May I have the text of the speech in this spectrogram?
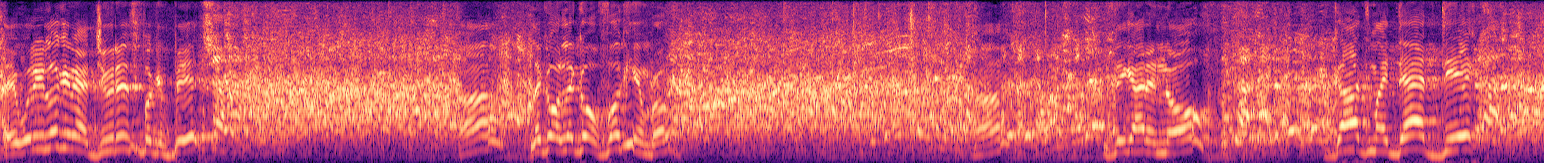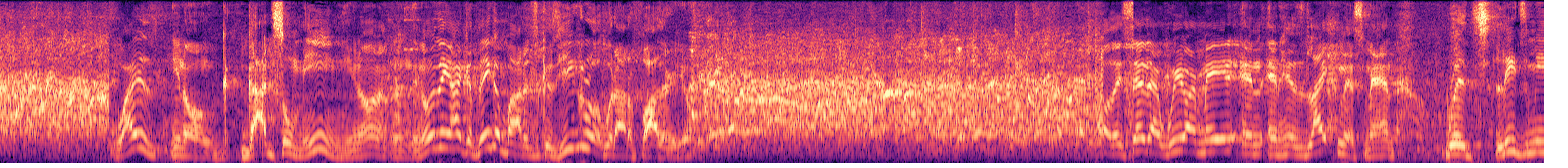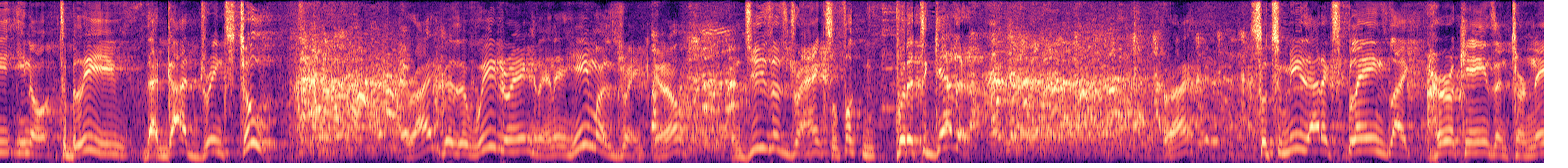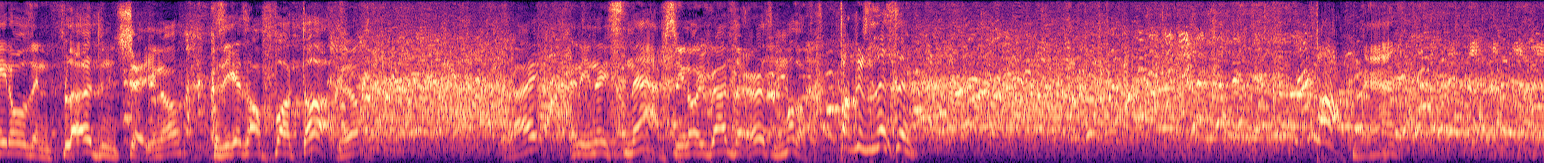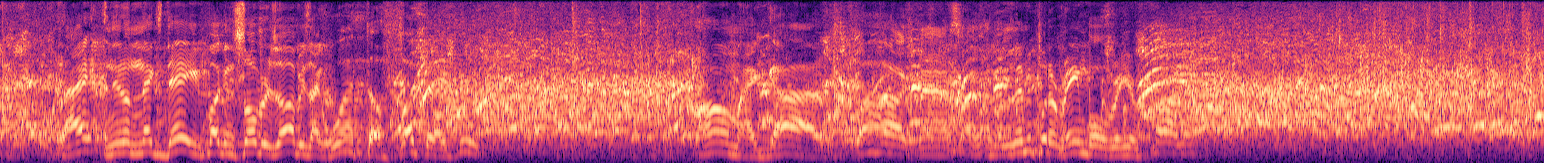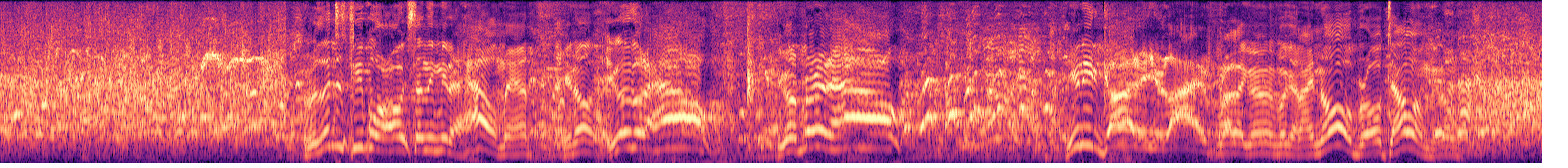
Hey, what are you looking at, Judas? Fucking bitch. Huh? Let go, let go. Fuck him, bro. Huh? You think I didn't know? God's my dad, dick why is you know God so mean? You know, the only thing I can think about is because he grew up without a father. You know. oh, they said that we are made in, in His likeness, man, which leads me, you know, to believe that God drinks too. right? Because if we drink, then He must drink. You know, and Jesus drank, so fucking put it together. Right? So to me, that explains like hurricanes and tornadoes and floods and shit, you know? Because he gets all fucked up, you know? Right? And he, and then he snaps, you know? He grabs the earth. Motherfuckers, listen! Fuck, man! Right? And then the next day, he fucking sobers up. He's like, what the fuck did I do? Oh my God. Fuck, man. Let me put a rainbow over here. Religious people are always sending me to hell, man. You know, you're gonna go to hell. You're gonna burn in hell. You need God in your life. Bro. Like, I know, bro. Tell him. You know.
